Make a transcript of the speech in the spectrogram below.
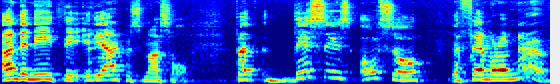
underneath the iliacus muscle. But this is also the femoral nerve.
